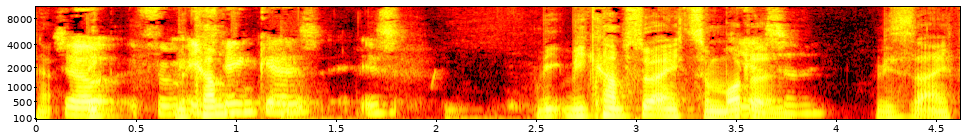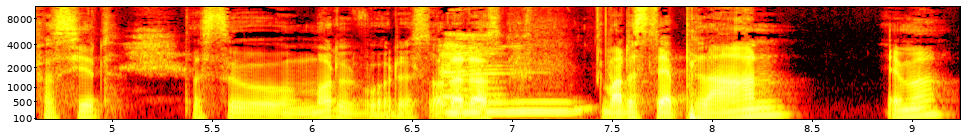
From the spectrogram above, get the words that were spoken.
Ja. So, wie, für, wie, ich kam, denke, es ist. wie, wie kamst du eigentlich zum Ja, Modeln? sorry. wie ist es eigentlich passiert, dass du Model wurdest? Oder das, Ähm, war das der Plan immer?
